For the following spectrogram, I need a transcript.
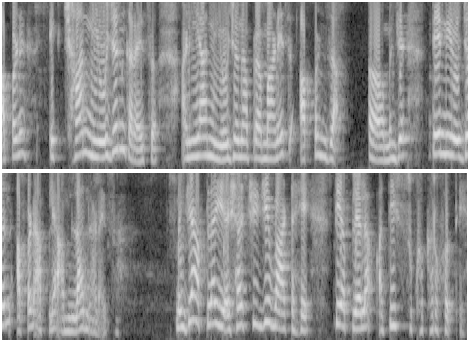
आपण एक छान नियोजन करायचं आणि या नियोजनाप्रमाणेच आपण जा म्हणजे ते नियोजन आपण आपल्या अंमलात आणायचं. म्हणजे आपल्या यशाची जी वाट आहे ती आपल्याला अति सुखकर होते.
